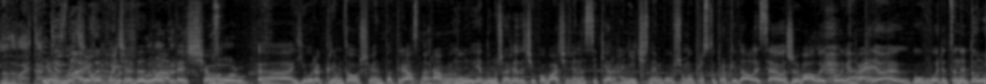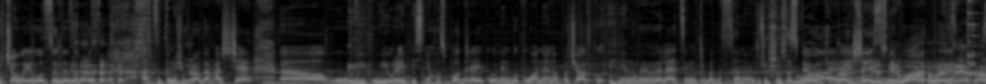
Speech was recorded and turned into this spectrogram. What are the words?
Ну давайте. Я Дізнаємося. хочу, хочу додати, що узвару. е, Юра, крім того, що він потрясно грав. Ну я думаю, що глядачі побачать. Він настільки органічний був, що ми просто прокидалися, оживали. І коли він грає, я говорю, це не тому, що ви його сюди запросили, а це тому, що правда. А ще е, у, у Юри є пісня господаря, яку він виконує на початку, і він виявляється, йому треба на сцену. Він дуже круто співає. Він ще співає, співає. веде, грає.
